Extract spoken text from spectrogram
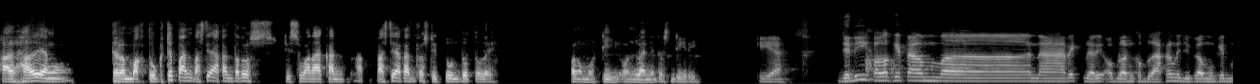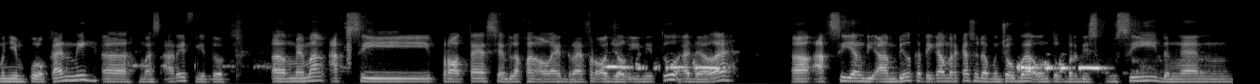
hal-hal yang dalam waktu ke depan pasti akan terus disuarakan, pasti akan terus dituntut oleh pengemudi online itu sendiri. Iya, jadi kalau kita menarik dari obrolan ke belakang dan juga mungkin menyimpulkan nih uh, Mas Arief gitu, uh, memang aksi protes yang dilakukan oleh driver ojol ini tuh adalah uh, aksi yang diambil ketika mereka sudah mencoba untuk berdiskusi dengan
